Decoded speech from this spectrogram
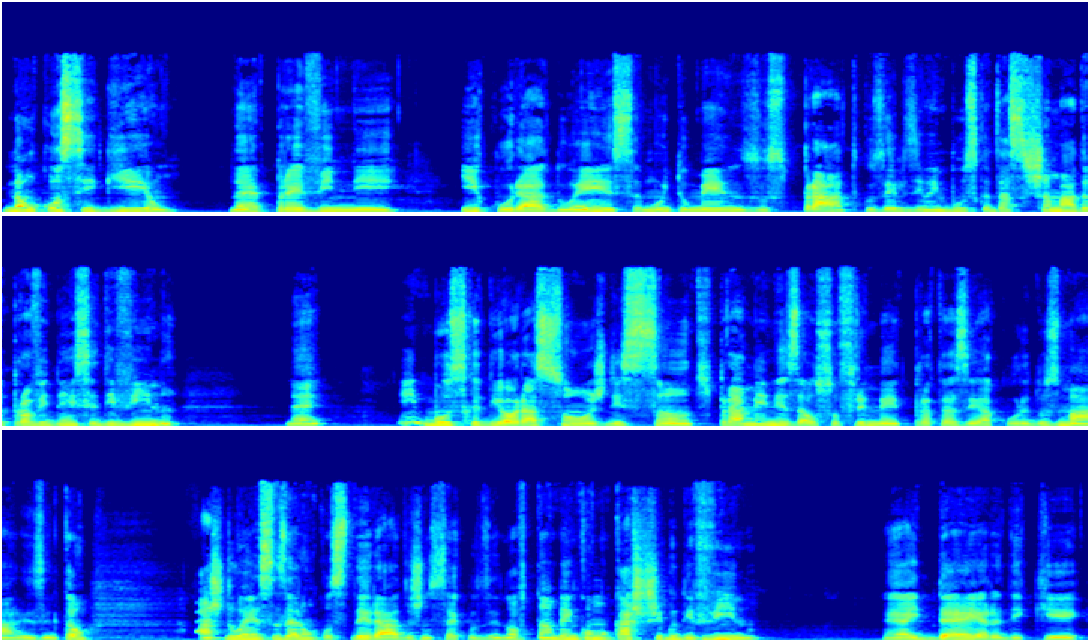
não conseguiam né, prevenir e curar a doença, muito menos os práticos, eles iam em busca da chamada providência divina, né? Em busca de orações, de santos, para amenizar o sofrimento, para trazer a cura dos males. Então, as doenças eram consideradas no século XIX também como castigo divino. É, a ideia era de que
